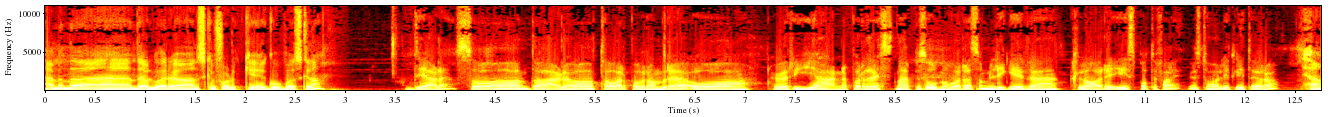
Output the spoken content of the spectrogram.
Nei, men det, det er vel bare å ønske folk eh, god påske, da. Det er det. Så da er det å ta vare på hverandre, og hør gjerne på resten av episodene våre som ligger eh, klare i Spotify, hvis du har litt lite å gjøre. Ja,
